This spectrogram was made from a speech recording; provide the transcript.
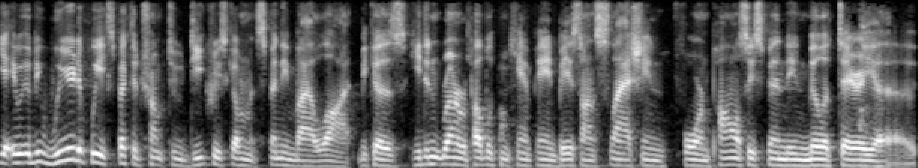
yeah, it would be weird if we expected Trump to decrease government spending by a lot because he didn't run a Republican campaign based on slashing foreign policy spending, military, uh,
